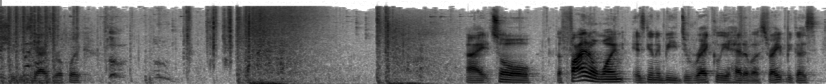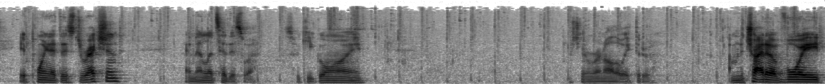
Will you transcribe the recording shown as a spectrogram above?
shoot these guys real quick. Alright, so the final one is going to be directly ahead of us, right? Because it pointed at this direction. And then let's head this way. So we keep going. We're just going to run all the way through. I'm going to try to avoid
